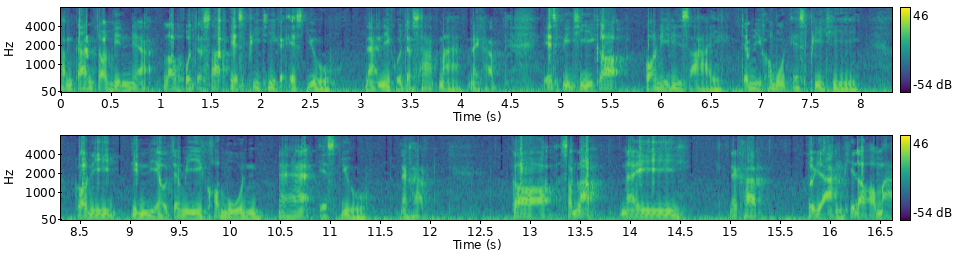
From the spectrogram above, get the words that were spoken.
ทำการเจาะดินเนี่ยเราควรจะทราบ SPT กับ SU นะนี่ควรจะทราบมานะครับ SPT ก็กรณีดินทรายจะมีข้อมูล SPT กรณีดินเหนียวจะมีข้อมูลนะฮะ SU นะครับ ก็สำหรับในนะครับตัวอย่างที่เราเอามา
